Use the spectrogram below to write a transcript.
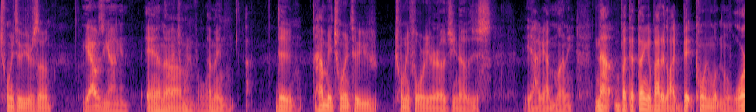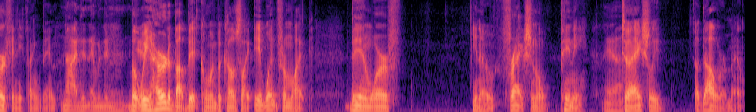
22 years old, Yeah, I was youngin. and I was um, like 24. I mean, dude, how many 22, 24 year olds you know just yeah, I got money now. But the thing about it, like Bitcoin wasn't worth anything then. No, I didn't. It didn't. But yeah. we heard about Bitcoin because like it went from like being worth, you know, fractional penny Yeah. to actually a dollar amount.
